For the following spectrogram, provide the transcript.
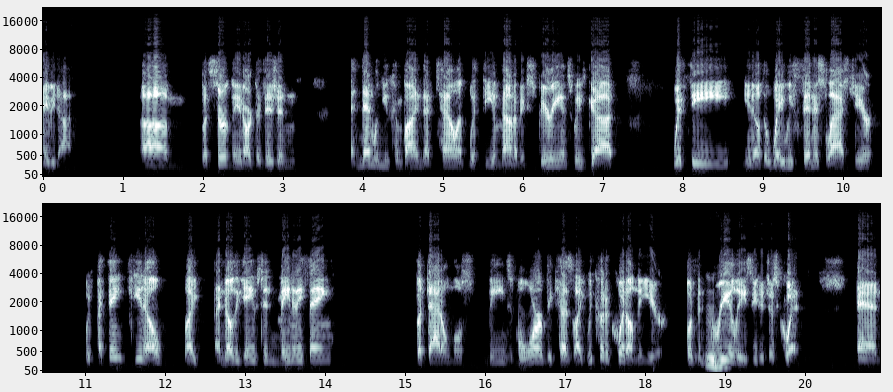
maybe not, um, but certainly in our division. And then when you combine that talent with the amount of experience we've got, with the you know the way we finished last year, which I think you know, like I know the games didn't mean anything, but that almost means more because like we could have quit on the year. Would have been Mhm. real easy to just quit. And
